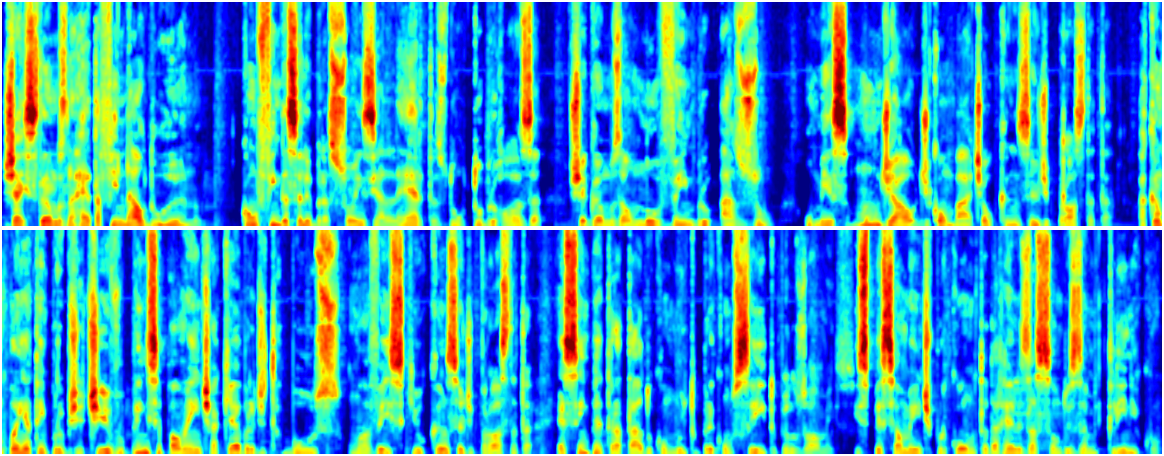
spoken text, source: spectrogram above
Já estamos na reta final do ano. Com o fim das celebrações e alertas do Outubro Rosa, chegamos ao Novembro Azul, o mês mundial de combate ao câncer de próstata. A campanha tem por objetivo principalmente a quebra de tabus, uma vez que o câncer de próstata é sempre tratado com muito preconceito pelos homens, especialmente por conta da realização do exame clínico,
